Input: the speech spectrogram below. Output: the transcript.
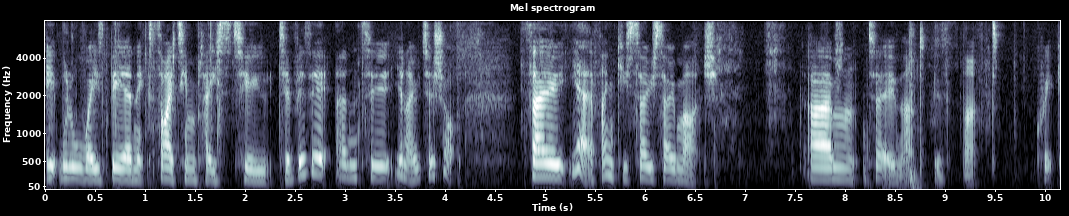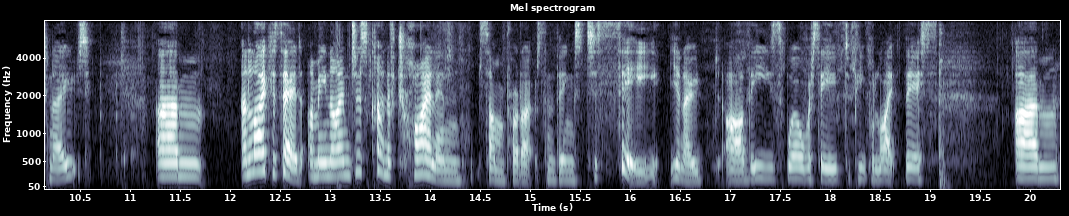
it will always be an exciting place to to visit and to you know to shop so yeah thank you so so much um so that is that quick note um and like I said, I mean, I'm just kind of trialing some products and things to see, you know, are these well received? Do people like this? Um,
